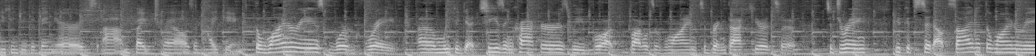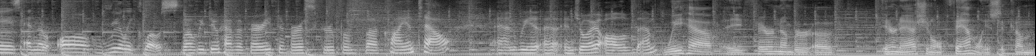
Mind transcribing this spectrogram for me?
You can do the vineyards, um, bike trails, and hiking. The wineries were great. Um, we could get cheese and crackers. We brought bottles of wine to bring back here to, to drink. You could sit outside at the wineries, and they're all really close. Well, we do have a very diverse group of uh, clientele and we uh, enjoy all of them. We have a fair number of international families that come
